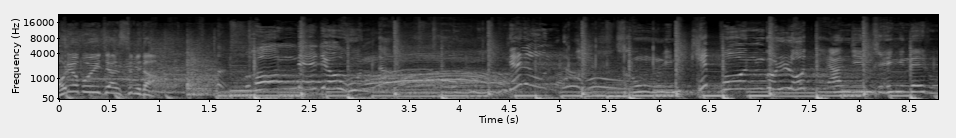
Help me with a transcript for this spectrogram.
어려 보이지 않습니다. 봄 내려온다 내려온다 송림 깊은 걸로 대한 인생 내로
